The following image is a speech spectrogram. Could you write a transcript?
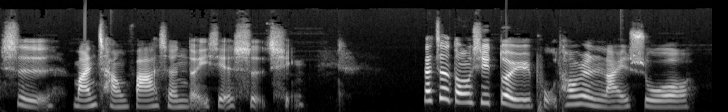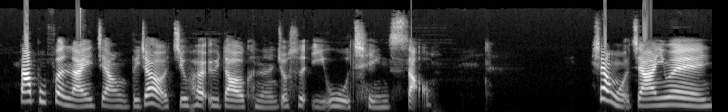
是蛮常发生的一些事情。那这东西对于普通人来说，大部分来讲比较有机会遇到，可能就是遗物清扫。像我家，因为。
